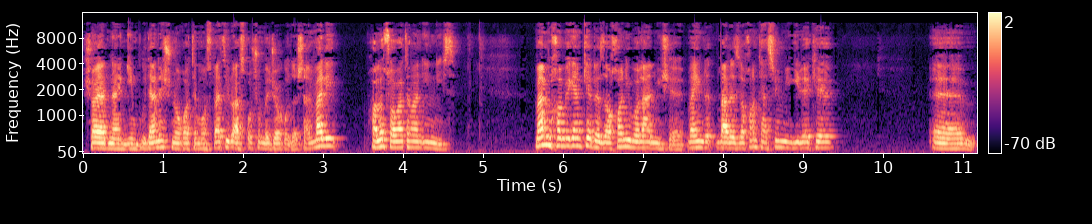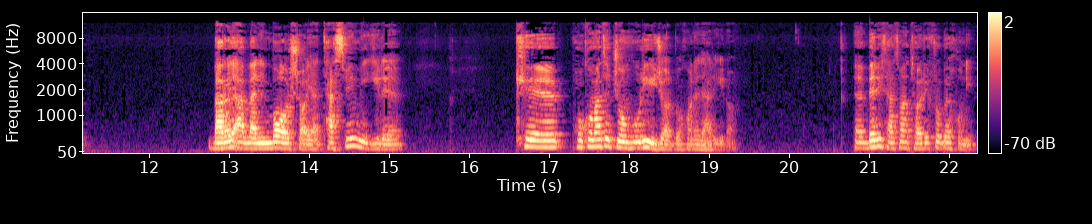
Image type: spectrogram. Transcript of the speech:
شاید ننگین بودنش نقاط مثبتی رو از خودشون به جای گذاشتن. ولی حالا صحبت من این نیست. من می‌خوام بگم که رضاخانی بلند میشه و این و رضاخان تصمیم می‌گیره که برای اولین بار شاید تصمیم می‌گیره که حکومت جمهوری ایجاد بکنه در ایران. برید حتما تاریخ رو بخونید.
